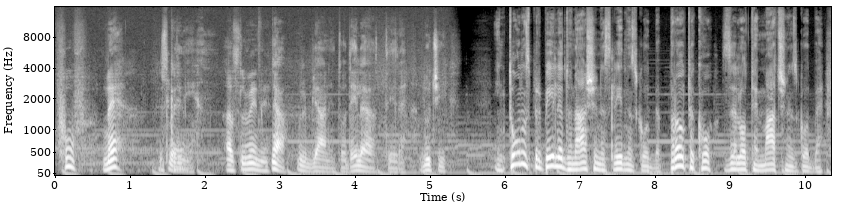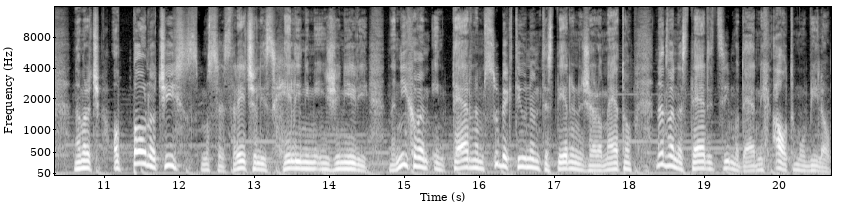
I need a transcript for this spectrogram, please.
Fuf, ne, v Sloveniji. a v Sloveniji. Ja, v Ljubljani to delajo, te luči. In to nas pripelje do naše naslednje zgodbe, prav tako zelo temačne zgodbe. Namreč ob polnoči smo se srečali s Helinimi inženirji na njihovem internem subjektivnem testiranju žarometov na 12-terici modernih avtomobilov.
